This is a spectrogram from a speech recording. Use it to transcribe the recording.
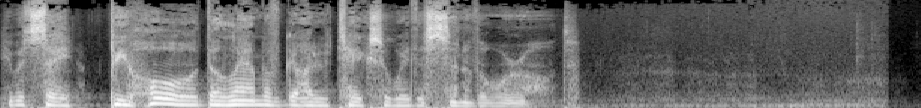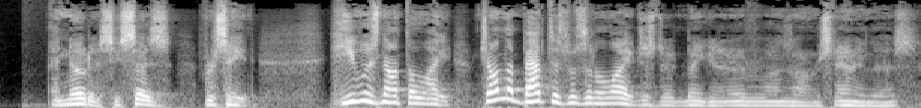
He would say, Behold the Lamb of God who takes away the sin of the world. And notice, he says, verse 8, he was not the light. John the Baptist wasn't a light, just to make it everyone's understanding this.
